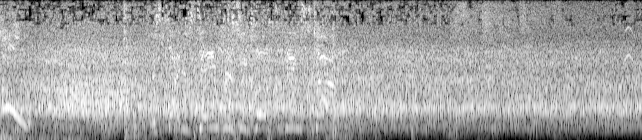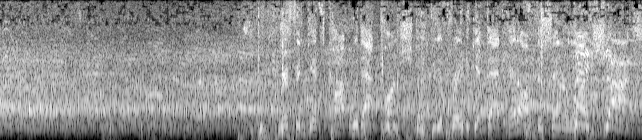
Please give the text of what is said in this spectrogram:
Oh! This fight is dangerously close to being stopped. Griffin gets caught with that punch. Don't be afraid to get that head off the center line. Big shots.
